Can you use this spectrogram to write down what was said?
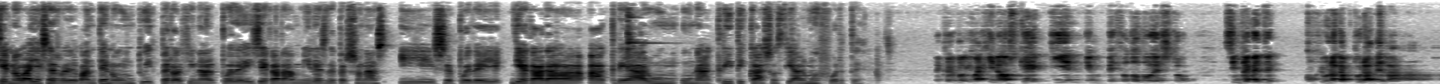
que no vaya a ser relevante, ¿no? Un tweet, pero al final podéis llegar a miles de personas y se puede llegar a, crear una crítica social muy fuerte. Imaginaos que quien empezó todo esto simplemente cogió una captura de la,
